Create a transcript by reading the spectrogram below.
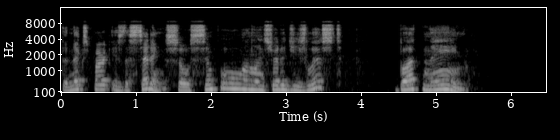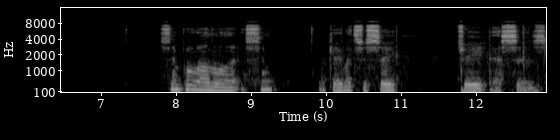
The next part is the settings. So simple online strategies list bot name. Simple online sim okay let's just say JS's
